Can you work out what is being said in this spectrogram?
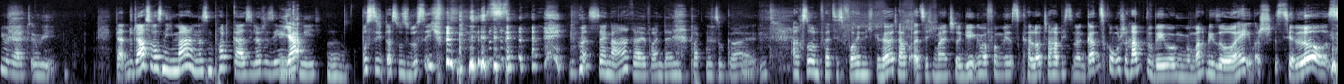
Julia hat irgendwie. Da, du darfst sowas nicht machen, das ist ein Podcast, die Leute sehen Ja. dich nicht. Wusste ich, dass du es lustig findest? Hast deine Haare einfach an deinen Backen so gehalten. Ach so, und falls ihr es vorhin nicht gehört habt, als ich meinte, gegenüber von mir ist Carlotta, habe ich so eine ganz komische Handbewegung gemacht, wie so, hey, was ist hier los?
